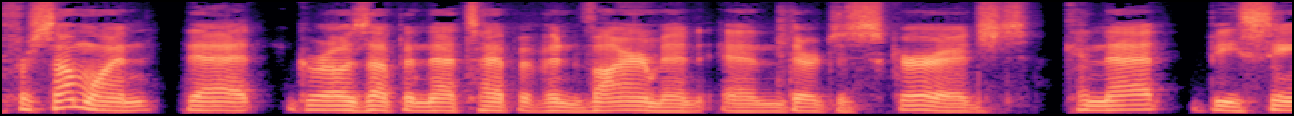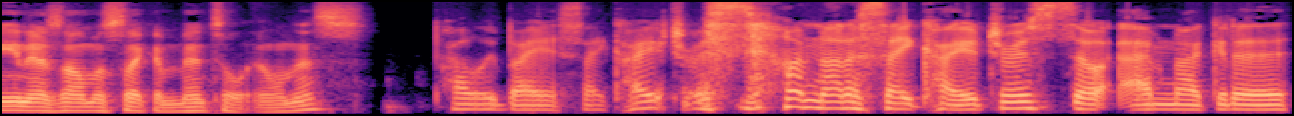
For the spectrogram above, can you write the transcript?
For someone that grows up in that type of environment and they're discouraged can that be seen as almost like a mental illness probably by a psychiatrist. I'm not a psychiatrist, so I'm not going to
